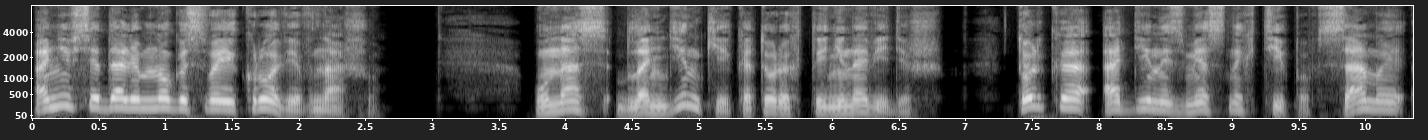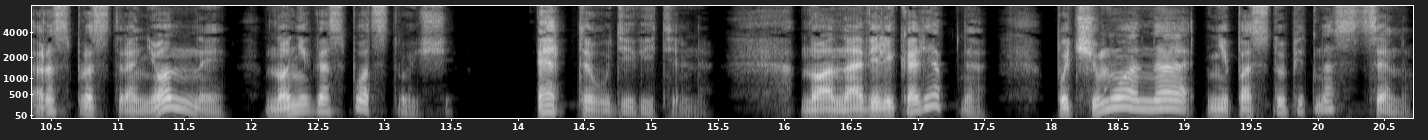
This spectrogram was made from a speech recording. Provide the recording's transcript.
Они все дали много своей крови в нашу. У нас блондинки, которых ты ненавидишь, только один из местных типов, самый распространенный, но не господствующий. Это удивительно. Но она великолепна. Почему она не поступит на сцену?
